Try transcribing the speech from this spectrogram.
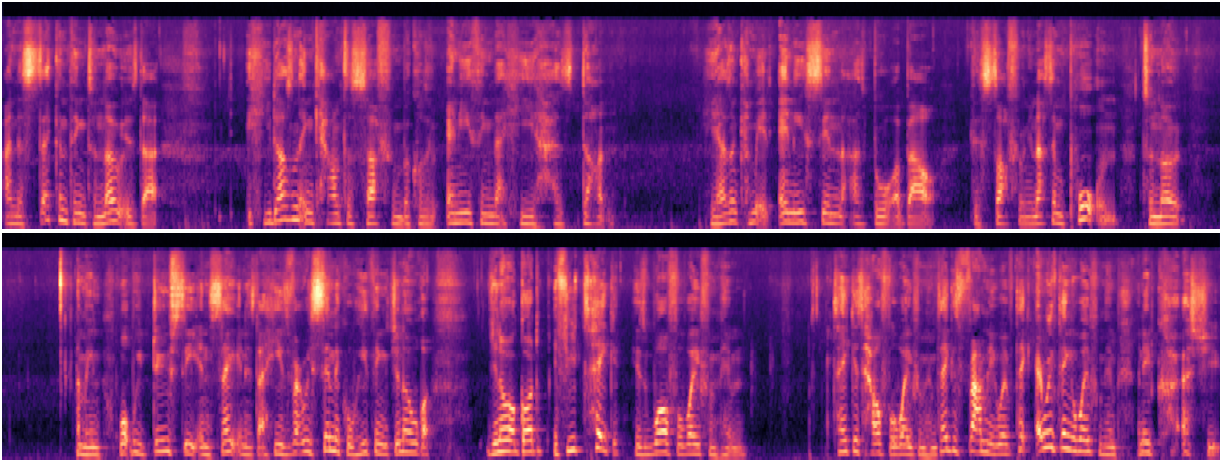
And the second thing to note is that he doesn't encounter suffering because of anything that he has done. He hasn't committed any sin that has brought about this suffering. And that's important to note. I mean, what we do see in Satan is that he's very cynical. He thinks, you know what? You know what, God, if you take his wealth away from him, take his health away from him, take his family away, take everything away from him, and he'd curse you.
